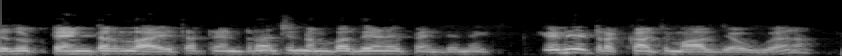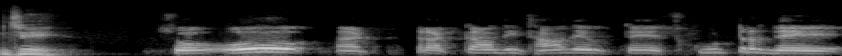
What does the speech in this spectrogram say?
ਜਦੋਂ ਟੈਂਡਰ ਲਾਏ ਤਾਂ ਟੈਂਡਰਾਂ 'ਚ ਨੰਬਰ ਦੇਣੇ ਪੈਂਦੇ ਨੇ ਕਿਹੜੇ ਟਰੱਕਾਂ 'ਚ ਮਾਲ ਜਾਊਗਾ ਨਾ? ਜੀ। ਸੋ ਉਹ ਟਰੱਕਾਂ ਦੀ ਥਾਂ ਦੇ ਉੱਤੇ ਸਕੂਟਰ ਦੇ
